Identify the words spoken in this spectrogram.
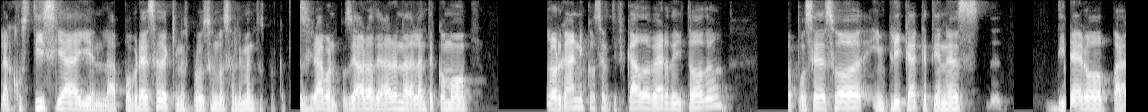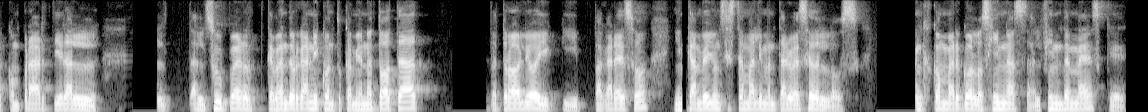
la justicia y en la pobreza de quienes producen los alimentos, porque puedes decir, ah, bueno, pues de ahora, de ahora en adelante como el orgánico, certificado verde y todo, pues eso implica que tienes dinero para comprar, ir al, al, al súper que vende orgánico en tu camionetota, petróleo y, y, pagar eso. Y en cambio hay un sistema alimentario ese de los que comer golosinas al fin de mes que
